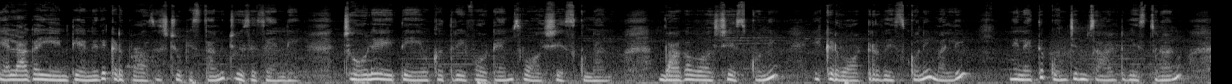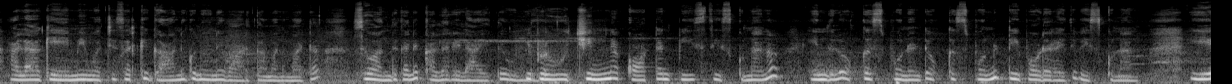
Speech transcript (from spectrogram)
ఎలాగ ఏంటి అనేది ఇక్కడ ప్రాసెస్ చూపిస్తాను చూసేసేయండి. చోలే అయితే ఒక త్రీ ఫోర్ టైమ్స్ వాష్ చేసుకున్నాను. బాగా వాష్ చేసుకొని ఇక్కడ వాటర్ వేసుకొని మళ్ళీ నేనైతే కొంచెం సాల్ట్ వేస్తున్నాను. అలాగే మేము వచ్చేసరికి గానుగు నూనె వాడతామన్నమాట. సో అందుకని కలర్ ఇలా అయితే ఉంది. ఇప్పుడు చిన్న కాటన్ పీస్ తీసుకున్నాను. ఇందులో ఒక్క స్పూన్ అంటే ఒక్క స్పూన్ టీ పౌడర్ అయితే వేసుకున్నాను. A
